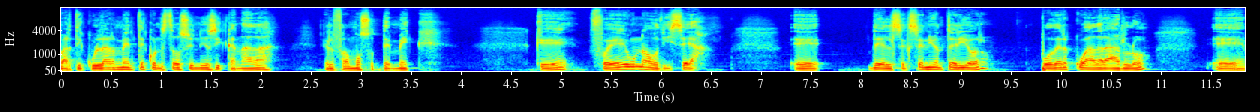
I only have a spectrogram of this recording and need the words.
particularmente con Estados Unidos y Canadá, el famoso TEMEC, que fue una odisea eh, del sexenio anterior, poder cuadrarlo eh,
